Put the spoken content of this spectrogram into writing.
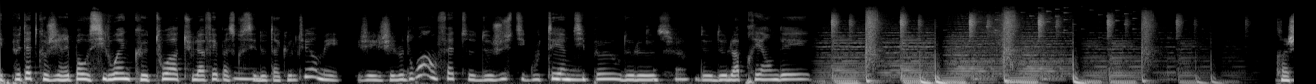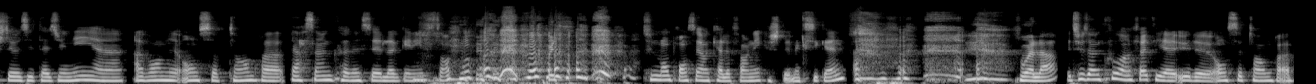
Et peut-être que j'irai pas aussi loin que toi, tu l'as fait parce que mmh. c'est de ta culture, mais j'ai le droit en fait de juste y goûter mmh. un petit peu ou de le de, de l'appréhender. Quand j'étais aux États-Unis, euh, avant le 11 septembre, euh, personne connaissait l'Afghanistan. Tout le monde pensait en Californie que j'étais mexicaine. voilà. Et tout d'un coup, en fait, il y a eu le 11 septembre.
